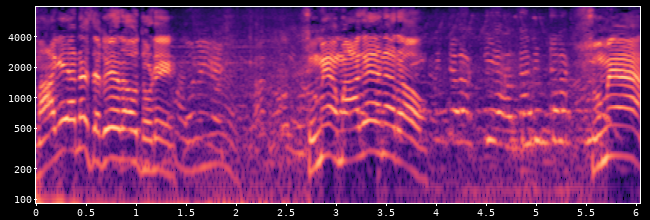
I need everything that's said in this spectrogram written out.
मागे या ना सगळे राव थोडे. सुम्या मागे या ना राव. सुम्या.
